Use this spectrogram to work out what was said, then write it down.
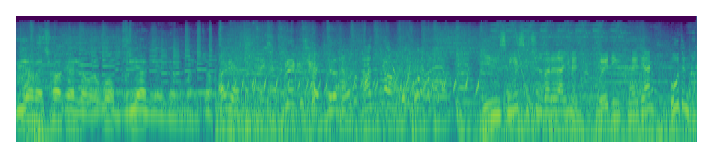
위험에 처하게 하려고 그러고 무리하게 얘기하고 말이죠. 인생의 새 출발을 알리는 웨딩카에 대한 모든 것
